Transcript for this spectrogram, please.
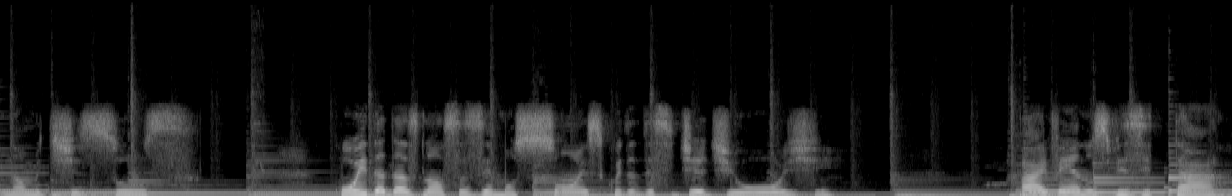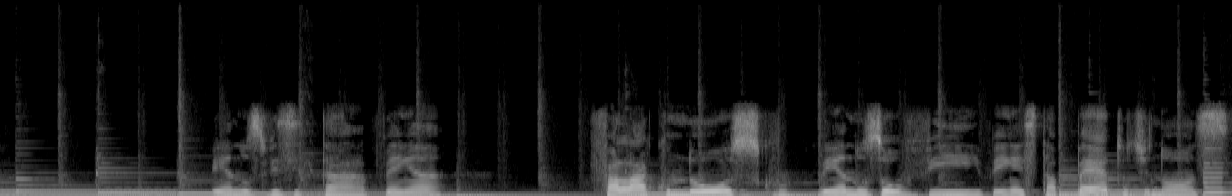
em nome de Jesus. Cuida das nossas emoções, cuida desse dia de hoje. Pai, venha nos visitar. Venha nos visitar, venha falar conosco, venha nos ouvir, venha estar perto de nós.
